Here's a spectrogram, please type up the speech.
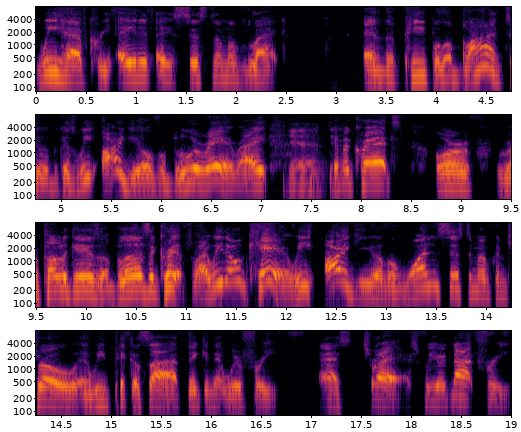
we have created a system of lack and the people are blind to it because we argue over blue or red, right? Yeah. Democrats or Republicans or Bloods and Crips, right? We don't care. We argue over one system of control and we pick a side thinking that we're free. That's trash. We are not free.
